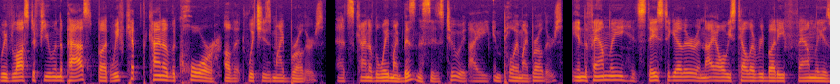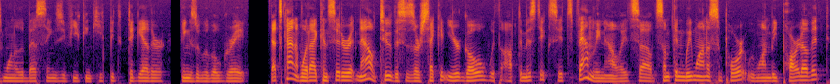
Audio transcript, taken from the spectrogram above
we've lost a few in the past, but we've kept kind of the core of it, which is my brothers. That's kind of the way my business is too. I employ my brothers. In the family, it stays together. And I always tell everybody family is one of the best things. If you can keep it together, things will go great. that's kind of what I consider it now too. This is our second year go with Optimystics. It's family now. It's uh, something we want to support. We want to be part of it.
